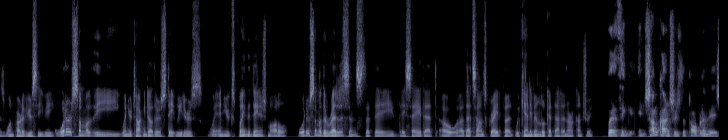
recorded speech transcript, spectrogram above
as one part of your cv what are some of the when you're talking to other state leaders and you explain the danish model what are some of the reticence that they they say that oh uh, that sounds great but we can't even look at that in our country But I think in some countries the problem is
